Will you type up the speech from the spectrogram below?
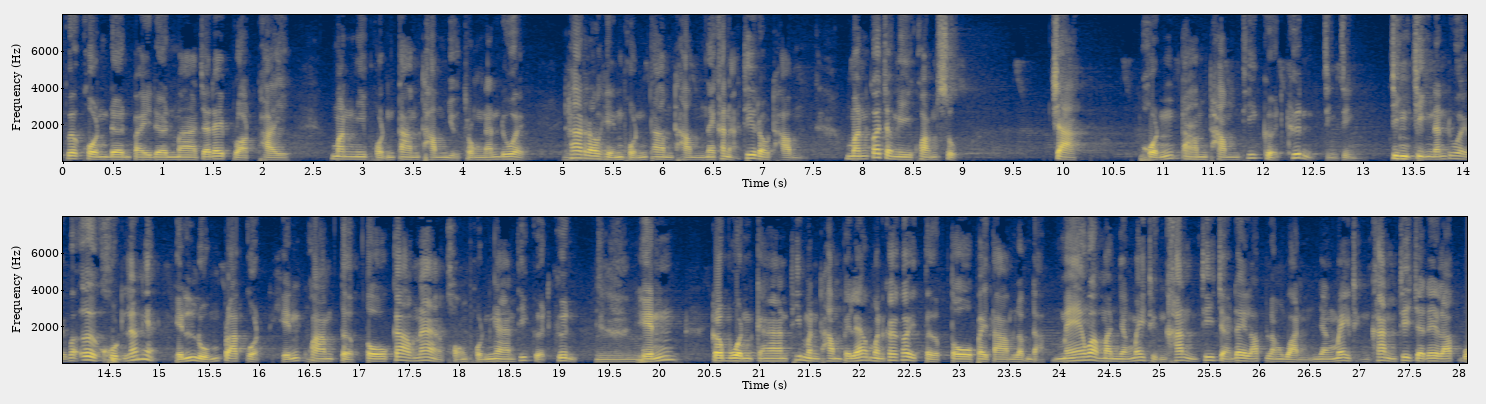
เพื่อคนเดินไปเดินมาจะได้ปลอดภัย มันมีผลตามธรรมอยู่ตรงนั้นด้วย ถ้าเราเห็นผลตามธรรมในขณะที่เราทำมันก็จะมีความสุขจาก ผลตามธรรมที่เกิดขึ้นจริงจริง ๆ นั้นด้วยว่าเออขุดแล้วเนี่ยเห็นหลุมปรากฏ เห็นความเติบโตก้าวหน้าของผลงานที่เกิดขึ้นๆอืมเห็นกระบวนการที่มันทำไปแล้วมันค่อย ๆ เติบโตไปตามลำดับ แม้ว่ามันยังไม่ถึงขั้นที่จะได้รับรางวัล ยังไม่ถึงขั้นที่จะได้รับโบ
